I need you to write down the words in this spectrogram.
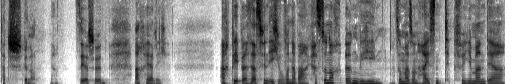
Touch. Genau. Ja, sehr schön. Ach, herrlich. Ach, Pepe, das finde ich wunderbar. Hast du noch irgendwie so mal so einen heißen Tipp für jemanden, der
